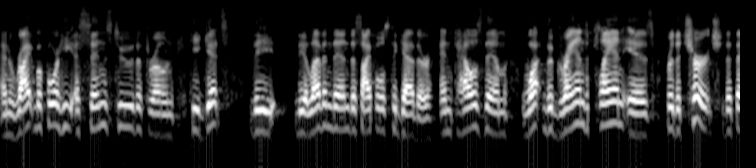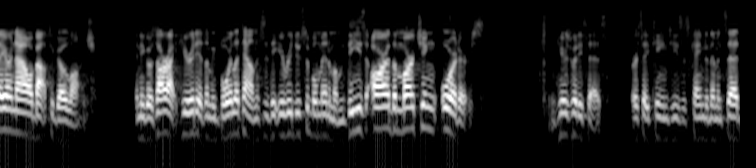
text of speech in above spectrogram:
And right before he ascends to the throne, he gets the, the 11 then disciples together and tells them what the grand plan is for the church that they are now about to go launch. And he goes, All right, here it is. Let me boil it down. This is the irreducible minimum. These are the marching orders. And here's what he says Verse 18 Jesus came to them and said,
